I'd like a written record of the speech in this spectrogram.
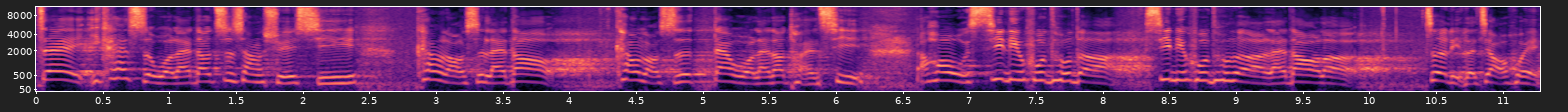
在一开始，我来到智上学习，开文老师来到，开文老师带我来到团契，然后稀里糊涂的、稀里糊涂的来到了这里的教会。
